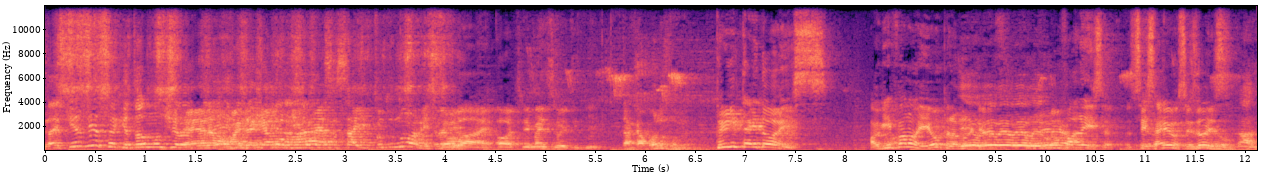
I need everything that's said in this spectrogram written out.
Tá esquisito isso aqui, todo mundo tirando. É, não, mas daqui a pouco pouquinho começa a sair tudo de uma vez, vai Então vai. Ó, tirei mais 8 aqui. Tá acabando os números. 32. Alguém falou eu, pelo amor de Eu, Deus. eu, eu, eu, eu. Não falei isso. Você saiu, vocês dois? Tá,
